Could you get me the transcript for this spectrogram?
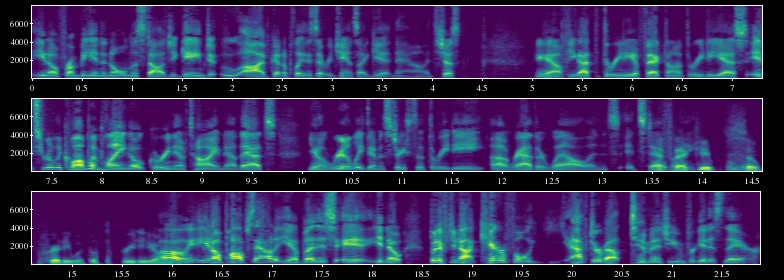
you know from being an old nostalgic game to ooh ah, I've got to play this every chance I get now. It's just you know, if you got the 3D effect on a 3DS, it's really cool. I've been playing Ocarina of Time. Now that's, you know, really demonstrates the 3D uh, rather well, and it's it's definitely. Oh, that game's so pretty with the 3D on. Oh, you know, it pops out at you, but it's it, you know, but if you're not careful, after about 10 minutes, you even forget it's there.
